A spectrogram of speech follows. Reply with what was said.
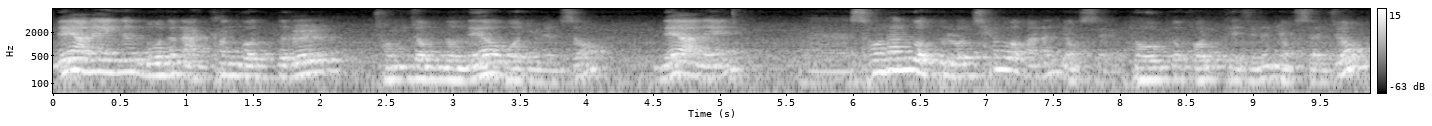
내 안에 있는 모든 악한 것들을 점점 더 내어버리면서 내 안에 에, 선한 것들로 채워가는 역사예요. 더욱더 거룩해지는 역사죠.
